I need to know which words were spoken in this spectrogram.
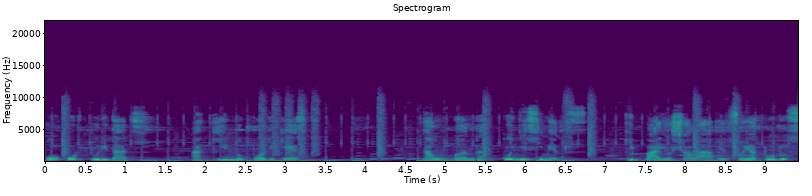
oportunidade aqui no podcast da Umbanda Conhecimentos. Que Pai Oxalá abençoe a todos.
